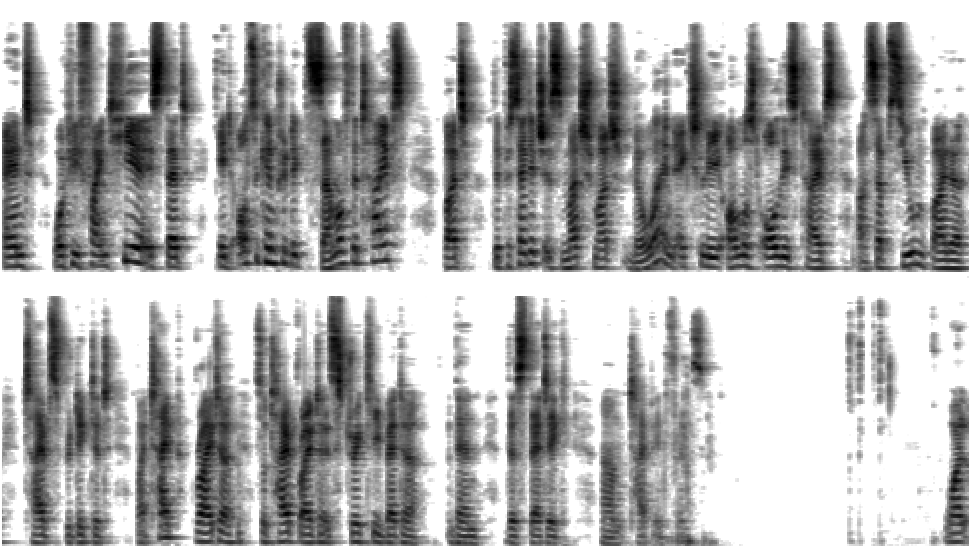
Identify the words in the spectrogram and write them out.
and what we find here is that it also can predict some of the types, but the percentage is much, much lower. And actually almost all these types are subsumed by the types predicted by typewriter. So typewriter is strictly better than the static um, type inference. While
